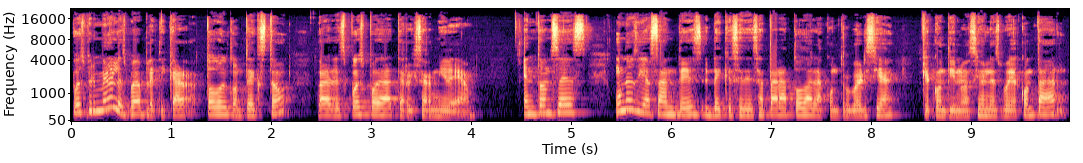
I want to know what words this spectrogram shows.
Pues primero les voy a platicar todo el contexto para después poder aterrizar mi idea. Entonces, unos días antes de que se desatara toda la controversia que a continuación les voy a contar,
